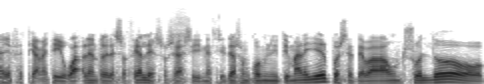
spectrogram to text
Efectivamente, igual en redes sociales. O sea, si necesitas un community manager, pues se te va un sueldo,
